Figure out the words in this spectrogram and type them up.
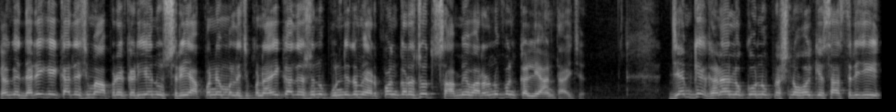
કારણ કે દરેક એકાદશીમાં આપણે કરીએ એનું શ્રેય આપણને મળે છે, પણ આ એકાદશીનું પુણ્ય તમે અર્પણ કરો છો તો સામેવાળાનું પણ કલ્યાણ થાય છે. જેમ કે ઘણા લોકોનો પ્રશ્ન હોય કે શાસ્ત્રીજી,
